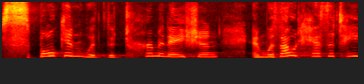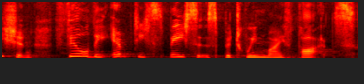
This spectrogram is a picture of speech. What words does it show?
Spoken with determination and without hesitation, fill the empty spaces between my thoughts.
